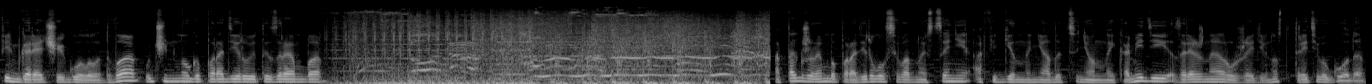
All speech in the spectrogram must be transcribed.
Фильм «Горячие головы 2» очень много пародирует из Рэмбо. А также Рэмбо пародировался в одной сцене офигенно недооцененной комедии «Заряженное оружие» 93 года.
